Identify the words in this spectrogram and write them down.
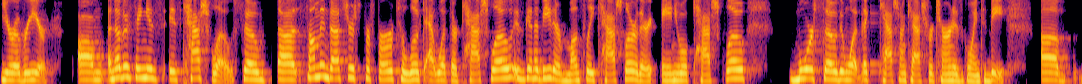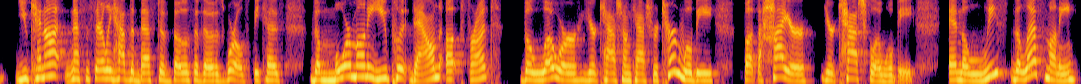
year over year. Um, another thing is is cash flow. So uh, some investors prefer to look at what their cash flow is going to be, their monthly cash flow or their annual cash flow, more so than what the cash on cash return is going to be. Uh, you cannot necessarily have the best of both of those worlds because the more money you put down up front, the lower your cash on cash return will be, but the higher your cash flow will be. And the least, the less money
